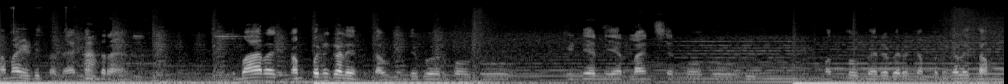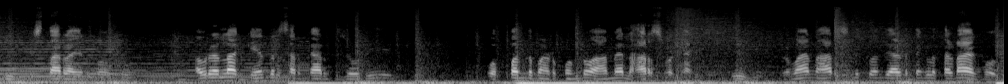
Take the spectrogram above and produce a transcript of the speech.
ಸಮಯ ಹಿಡಿತದೆ. ಯಾಕಂದ್ರೆ ವಿಮಾನ ಕಂಪನಿಗಳೇನಿದ್ದಾವೆ ಇಂಡಿಗೋ ಇರ್ಬೋದು ಇಂಡಿಯನ್ ಏರ್ಲೈನ್ಸ್ ಇರ್ಬೋದು ಮತ್ತು ಬೇರೆ ಬೇರೆ ಕಂಪನಿಗಳಿದ್ದಾವೆ ವಿಸ್ತಾರ ಇರ್ಬೋದು. ಅವರೆಲ್ಲ ಕೇಂದ್ರ ಸರ್ಕಾರದ ಜೋಡಿ ಒಪ್ಪಂದ ಮಾಡಿಕೊಂಡು ಆಮೇಲೆ ಹಾರಿಸ್ಬೇಕಾಗ್ತದೆ. ವಿಮಾನ ಹಾರಿಸ್ಲಿಕ್ಕೆ ಒಂದ್ ಎರಡು ತಿಂಗಳು ತಡ ಆಗ್ಬೋದು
